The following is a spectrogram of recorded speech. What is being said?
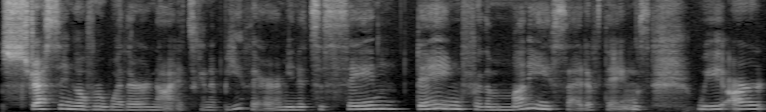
stressing over whether or not it's going to be there. I mean, it's the same thing for the money side of things. We are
